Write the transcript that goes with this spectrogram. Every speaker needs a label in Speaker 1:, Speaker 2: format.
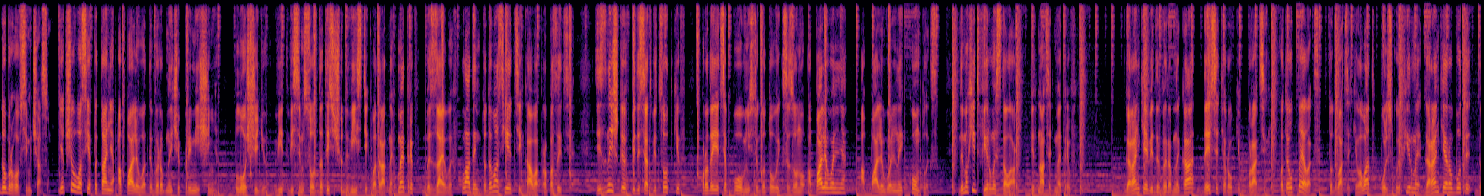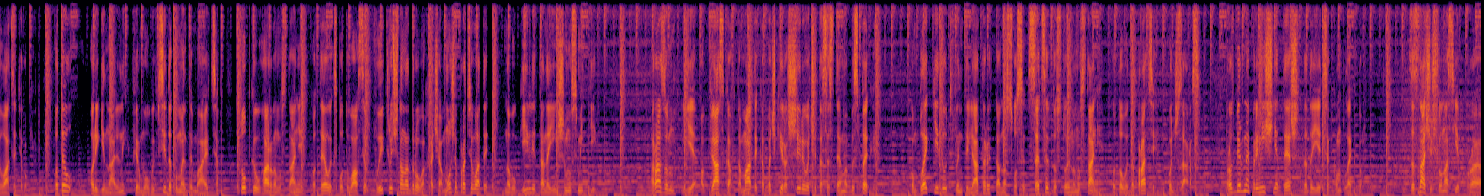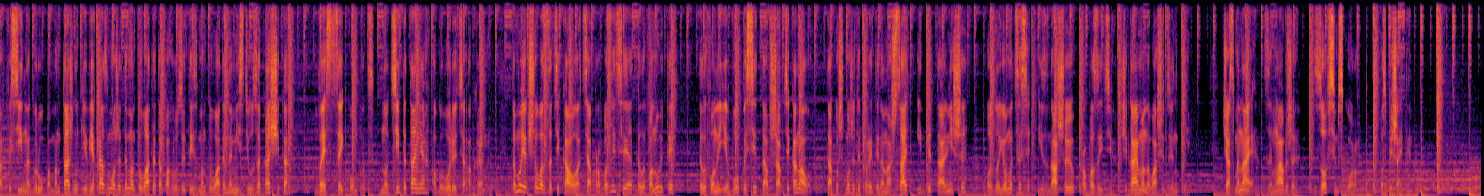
Speaker 1: Доброго всім часу. Якщо у вас є питання опалювати виробниче приміщення площадю від 800 до 1200 квадратних метрів без зайвих вкладень, то до вас є цікава пропозиція. Зі знижкою в 50% продається повністю готовий к сезону опалювання опалювальний комплекс. Димохід фірми Stellar 15 метрів. Гарантія від виробника 10 років праці. Котел Pelex 120 кВт польської фірми. Гарантія роботи 20 років. Котел оригінальний, фірмовий, всі документи маються. Топки у гарному стані. Котел експлуатувався виключно на дровах, хоча може працювати на вугіллі та на іншому смітті. Разом є обв'язка, автоматика, бачки розширювачі та система безпеки. В комплекті йдуть вентилятори та насоси. Все це в достойному стані, готове до праці хоч зараз. Розбірне приміщення теж додається комплекту. Зазначу, що у нас є професійна група монтажників, яка зможе демонтувати та погрузити і змонтувати на місці у заказчика весь цей комплекс. Но ці питання оговорюються окремо. Тому, якщо вас зацікавила ця пропозиція, телефонуйте. Телефони є в описі та в шапці каналу. Також можете перейти на наш сайт і детальніше ознайомитися із нашою пропозицією. Чекаємо на ваші дзвінки. Час минає, зима вже зовсім скоро. Поспішайте.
